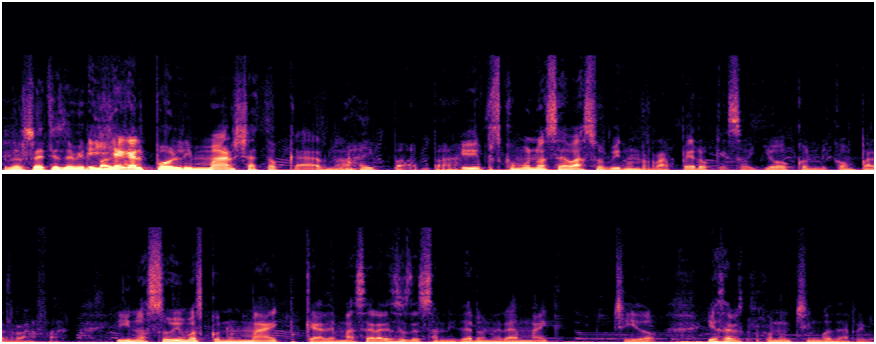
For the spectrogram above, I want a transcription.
En el setis de mi Y llega el Polimarch a tocar, ¿no? Ay, papá. Y pues cómo no se va a subir un rapero que soy yo con mi compa el Rafa. Y nos subimos con un mic que además era de esos de sonidero, no era mic chido. Ya sabes que con un chingo de arriba.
